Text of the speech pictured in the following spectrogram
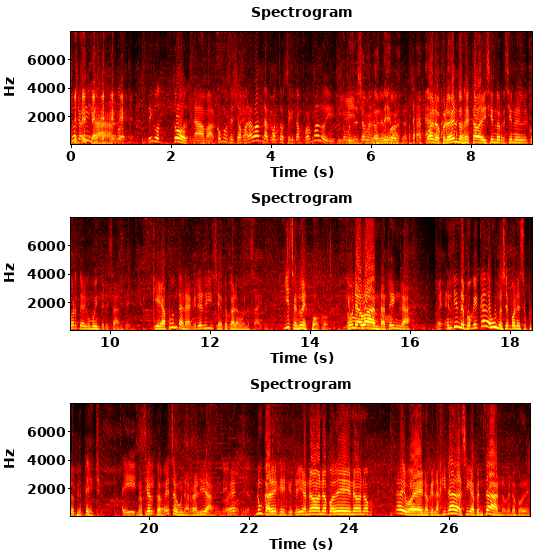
Yo sí, tengo, tengo dos nada más. ¿Cómo se llama la banda? ¿Cuántos se están formados? Y, y- ¿Cómo se llaman los No temas? importa. Bueno, pero él nos estaba diciendo recién en el corte algo muy interesante. Que apuntan a querer irse a tocar a Buenos Aires. Y eso no es poco. Que No, una banda no. tenga... ¿Entiende? Porque cada uno se pone su propio techo. y ¿No es sí. cierto? Eso es una realidad, amigo. Sí, ¿eh? no. Nunca dejes que te digan, no, no podés, no, no. Ay, bueno, que la gilada siga pensando que no podés.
